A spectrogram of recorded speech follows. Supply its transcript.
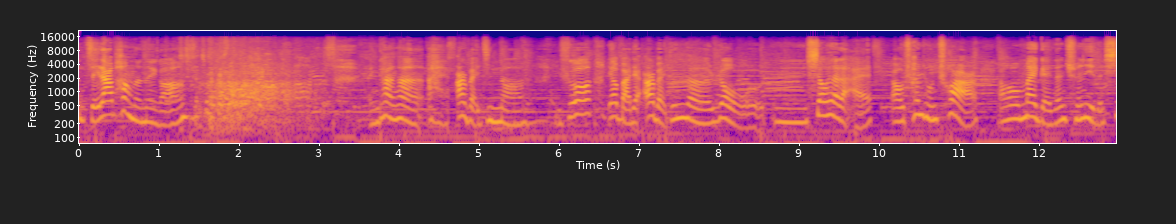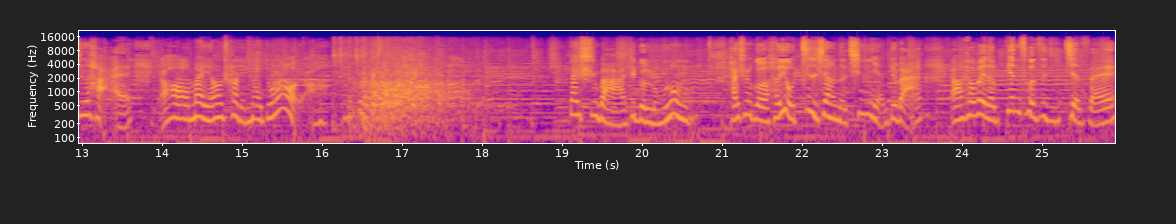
就贼大胖的那个。你看看，哎，二百斤呢？你说要把这二百斤的肉，嗯，削下来，然后穿成串儿，然后卖给咱群里的新海，然后卖羊肉串得卖多少呀？但是吧，这个龙龙。还是个很有志向的青年，对吧？然后他为了鞭策自己减肥，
